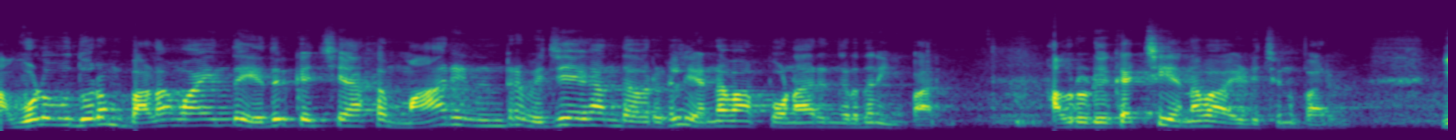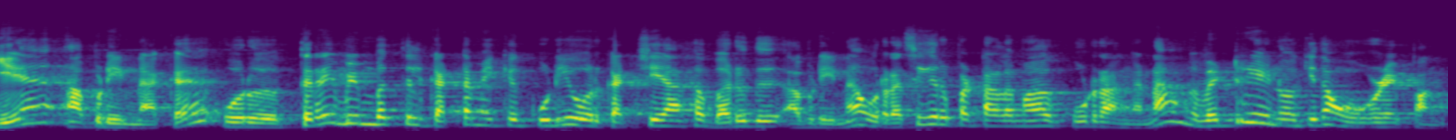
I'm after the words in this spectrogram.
அவ்வளவு தூரம் பலம் வாய்ந்த எதிர்க்கட்சியாக மாறி நின்ற விஜயகாந்த் அவர்கள் என்னவா போனாருங்கிறத நீங்க பாருங்க. அவருடைய கட்சி என்னவா ஆயிடுச்சுன்னு பாருங்க. ஏன் அப்படின்னாக்க ஒரு திரைபிம்பத்தில் கட்டமைக்கக்கூடிய ஒரு கட்சியாக வருது அப்படின்னா ஒரு ரசிகர் பட்டாளமாக கூடுறாங்கன்னா அவங்க வெற்றியை நோக்கி தான் உழைப்பாங்க.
